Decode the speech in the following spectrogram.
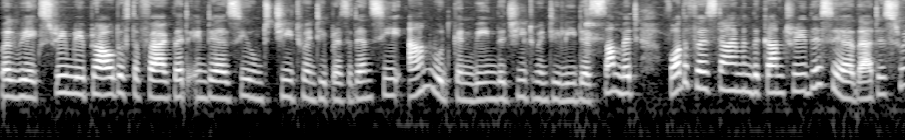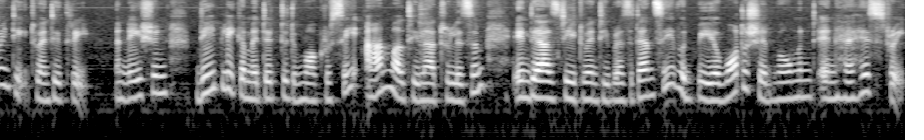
Well we are extremely proud of the fact that India assumed G20 presidency and would convene the G20 leaders summit for the first time in the country this year that is 2023 a nation deeply committed to democracy and multilateralism, India's G20 presidency would be a watershed moment in her history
